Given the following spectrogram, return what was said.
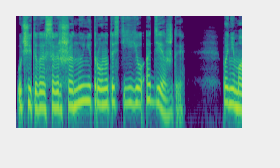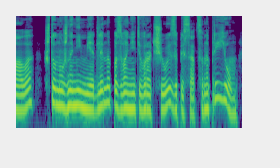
учитывая совершенную нетронутость ее одежды. Понимала, что нужно немедленно позвонить врачу и записаться на прием —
